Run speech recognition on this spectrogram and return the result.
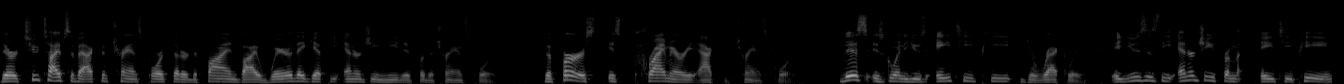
There are two types of active transport that are defined by where they get the energy needed for the transport. The first is primary active transport. This is going to use ATP directly. It uses the energy from ATP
